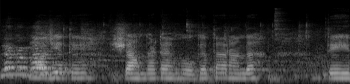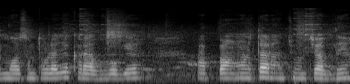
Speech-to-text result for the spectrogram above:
ਲੈ ਕੇ ਲਓ ਜੀ ਅਤੇ ਸ਼ਾਮ ਦਾ ਟਾਈਮ ਹੋ ਗਿਆ ਧਾਰਾਂ ਦਾ ਤੇ ਮੌਸਮ ਥੋੜਾ ਜਿਹਾ ਖਰਾਬ ਹੋ ਗਿਆ। ਆਪਾਂ ਹੁਣ ਧਾਰਾਂ ਚੋਂ ਚੱਲਦੇ ਆਂ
